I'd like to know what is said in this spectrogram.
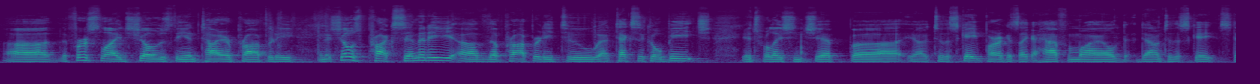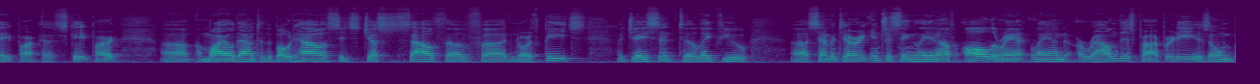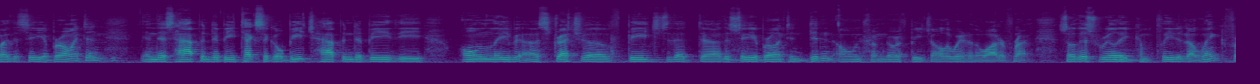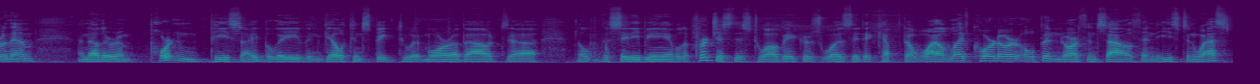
uh, the first slide shows the entire property, and it shows proximity of the property to uh, Texaco Beach, its relationship uh, uh, to the skate park, it's like a half a mile down to the skate, state park, uh, skate park, uh, a mile down to the boathouse, it's just south of uh, North Beach, adjacent to Lakeview uh, Cemetery. Interestingly enough, all the land around this property is owned by the city of Burlington, and this happened to be, Texaco Beach happened to be the only uh, stretch of beach that uh, the city of Burlington didn't own from North Beach all the way to the waterfront. So this really completed a link for them. Another important piece, I believe, and Gil can speak to it more about uh, the, the city being able to purchase this 12 acres was that it kept a wildlife corridor open north and south and east and west.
